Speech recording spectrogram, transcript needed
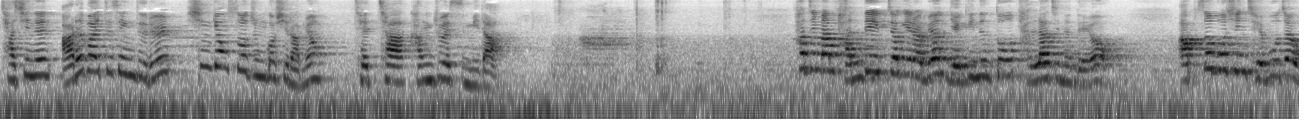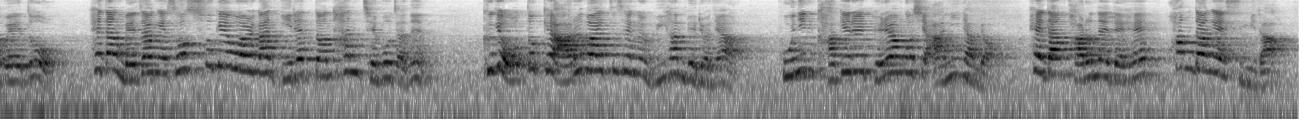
자신은 아르바이트생들을 신경 써준 것이라며 재차 강조했습니다. 하지만 반대 입장이라면 얘기는 또 달라지는데요. 앞서 보신 제보자 외에도 해당 매장에서 수개월간 일했던 한 제보자는 그게 어떻게 아르바이트생을 위한 배려냐, 본인 가게를 배려한 것이 아니냐며 해당 발언에 대해 황당해했습니다.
